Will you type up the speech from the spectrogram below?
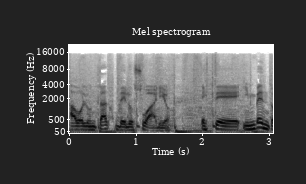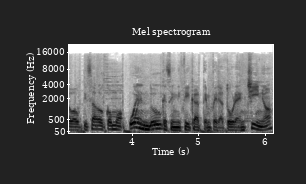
a voluntad del usuario. Este invento, bautizado como Wendu, que significa temperatura en chino,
